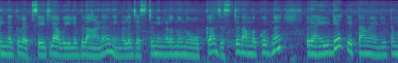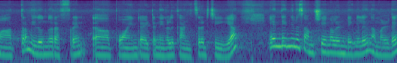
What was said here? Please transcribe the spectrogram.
നിങ്ങൾക്ക് വെബ്സൈറ്റിൽ അവൈലബിൾ ആണ്. നിങ്ങൾ ജസ്റ്റ് നിങ്ങളൊന്ന് നോക്കുക. ജസ്റ്റ് നമുക്കൊന്ന് ഒരു ഐഡിയ കിട്ടാൻ വേണ്ടിയിട്ട് മാത്രം ഇതൊന്ന് റെഫറൻ പോയിന്റ് ആയിട്ട് നിങ്ങൾ കൺസിഡർ ചെയ്യുക. എന്തെങ്കിലും സംശയങ്ങളുണ്ടെങ്കിൽ നമ്മളുടെ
